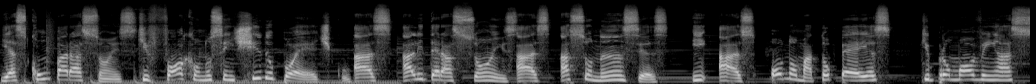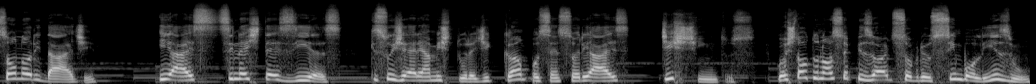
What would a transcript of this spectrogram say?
e as comparações que focam no sentido poético, as aliterações, as assonâncias e as onomatopeias que promovem a sonoridade, e as sinestesias que sugerem a mistura de campos sensoriais distintos. Gostou do nosso episódio sobre o simbolismo?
